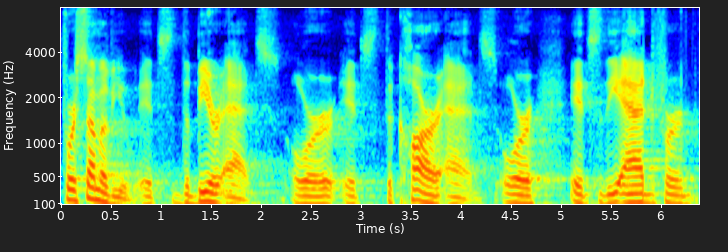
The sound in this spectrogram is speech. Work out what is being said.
for some of you, it's the beer ads, or it's the car ads, or it's the ad for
